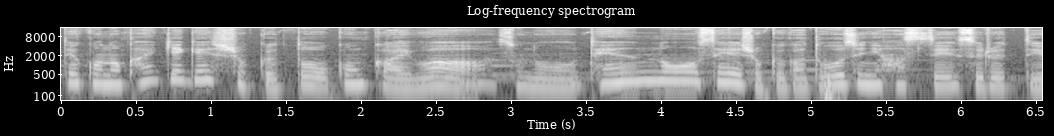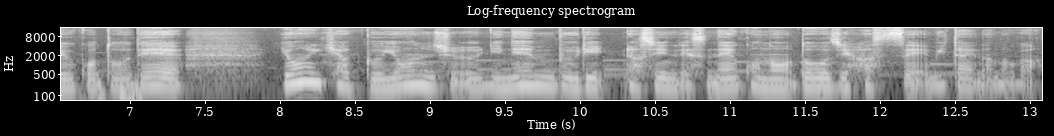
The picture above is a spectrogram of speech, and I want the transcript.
でこの皆既月食と今回はその天王星食が同時に発生するっていうことで442年ぶりらしいんですねこの同時発生みたいなのが。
